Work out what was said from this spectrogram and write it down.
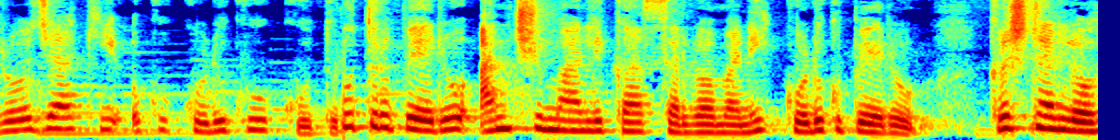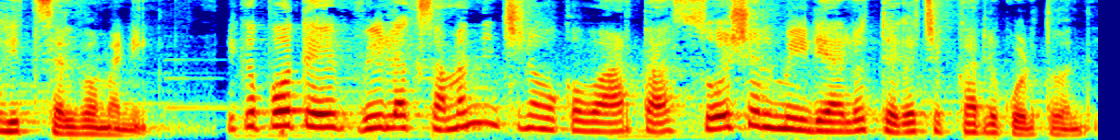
రోజాకి ఒక కొడుకు కూతురు. కూతురు పేరు అంశుమాలిక సెల్వమణి కొడుకు పేరు కృష్ణ లోహిత్ సెల్వమణి. ఇకపోతే వీళ్ళకు సంబంధించిన ఒక వార్త సోషల్ మీడియాలో తెగ చక్కర్లు కొడుతోంది.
